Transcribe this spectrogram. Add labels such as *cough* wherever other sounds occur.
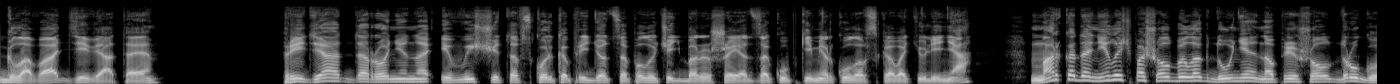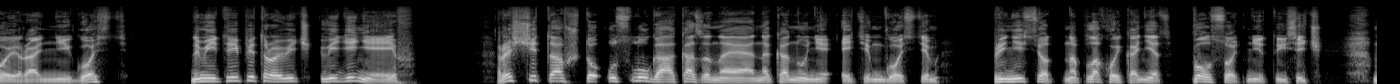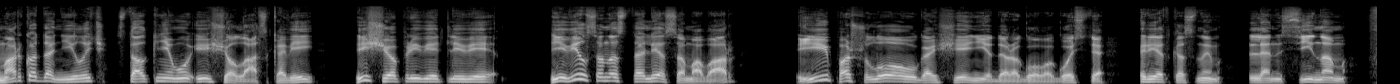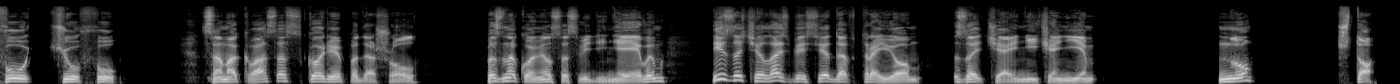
Глава девятая. Придя от Доронина и высчитав, сколько придется получить барышей от закупки меркуловского тюленя, Марко Данилович пошел было к Дуне, но пришел другой ранний гость, Дмитрий Петрович Веденеев. Рассчитав, что услуга, оказанная накануне этим гостем, принесет на плохой конец полсотни тысяч, Марко Данилович стал к нему еще ласковей, еще приветливее. Явился на столе самовар, и пошло угощение дорогого гостя редкостным ленсином фу-чу-фу. Самокваса вскоре подошел, познакомился с Веденеевым, и зачалась беседа втроем за чайничаньем. «Ну, что?»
